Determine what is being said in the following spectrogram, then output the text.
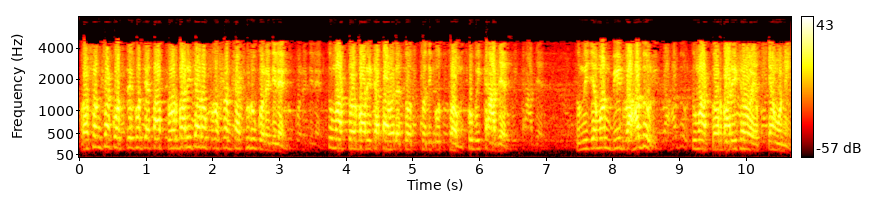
প্রশংসা করতে করতে তার তোর বাড়িটারও প্রশংসা শুরু করে দিলেন। তোমার তোর বাড়িটা তাহলে তথ্যদিক উত্তম, খুবই কাজের। তুমি যেমন বীর বাহাদুর, তোমার তোর বাড়িটাও কেমনই।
